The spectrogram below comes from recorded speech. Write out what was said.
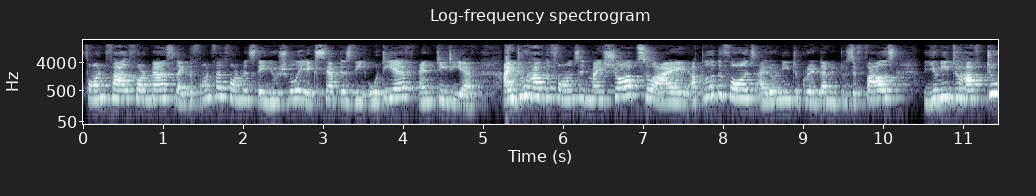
font file formats like the font file formats they usually accept is the OTF and TTF. I do have the fonts in my shop so I upload the fonts. I don't need to create them into zip files. You need to have two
